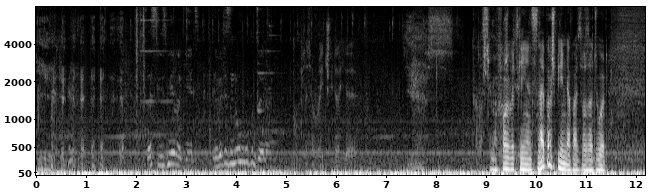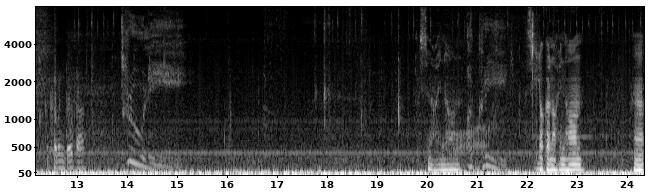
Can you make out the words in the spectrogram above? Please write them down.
weißt du, wie es mir immer geht? In der Mitte sind nur Hurensöhne. Kompletter Rage wieder hier. ey. Yes. Stell dir mal vor, du willst gegen einen Sniper spielen, der weiß, was er tut. Willkommen in Dota. Truly. Müssen wir hinhauen. Agreed. Ist locker noch hinhauen. Ja.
